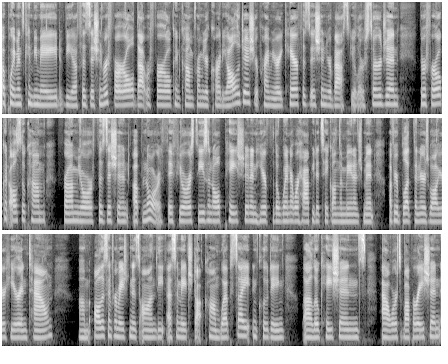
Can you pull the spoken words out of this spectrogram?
appointments can be made via physician referral. That referral can come from your cardiologist, your primary care physician, your vascular surgeon. The referral could also come from your physician up north. If you're a seasonal patient and here for the winter, we're happy to take on the management of your blood thinners while you're here in town. Um, all this information is on the smh.com website, including uh, locations, hours of operation,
